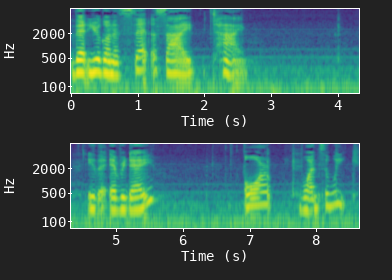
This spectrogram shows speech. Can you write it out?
that you're going to set aside time either every day or once a week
